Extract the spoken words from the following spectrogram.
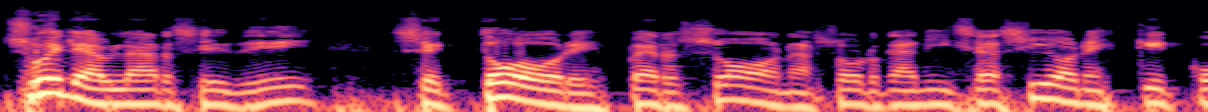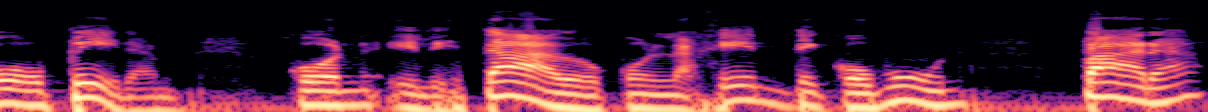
suele hablarse de sectores, personas, organizaciones que cooperan con el Estado, con la gente común, para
